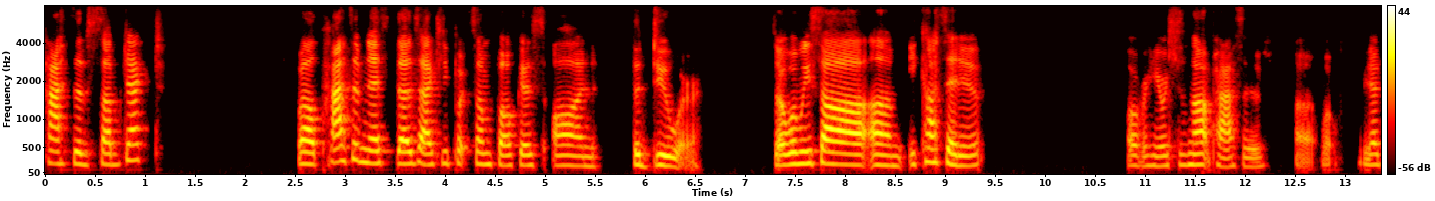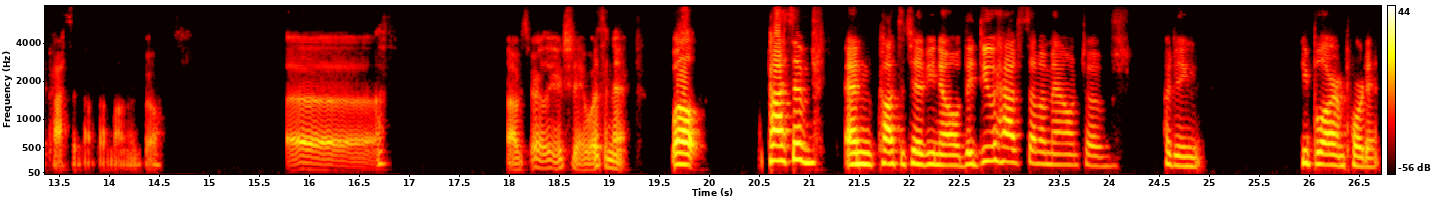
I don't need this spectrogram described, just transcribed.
passive subject. Well, passiveness does actually put some focus on the doer. So when we saw um ikaseru over here, which is not passive. Uh well, we had passive not that long ago. Uh that was earlier today, wasn't it? Well, passive and causative, you know, they do have some amount of putting people are important.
